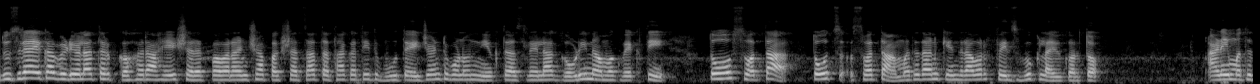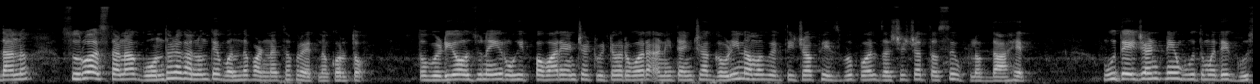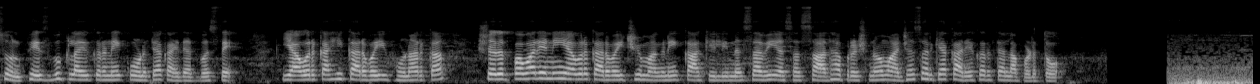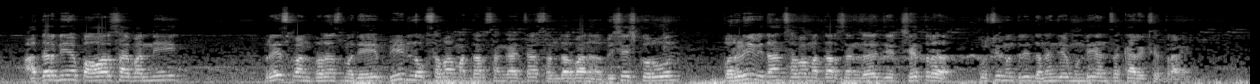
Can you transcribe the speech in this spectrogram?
दुसऱ्या एका व्हिडिओला तर कहर आहे. शरद पवारांच्या पक्षाचा तथाकथित बूथ एजंट म्हणून नियुक्त असलेला गवडी नामक व्यक्ती तो स्वतः तोच स्वतः मतदान केंद्रावर फेसबुक लाईव्ह करतो. आणि मतदान सुरू असताना गोंधळ घालून ते बंद पाडण्याचा प्रयत्न करतो. तो व्हिडिओ अजूनही रोहित पवार यांच्या ट्विटरवर आणि त्यांच्या गवळी नामक व्यक्तीच्या फेसबुकवर जसेच्या तसे उपलब्ध आहेत. बूथ एजंटने बूथमध्ये घुसून फेसबुक लाईव्ह करणे कोणत्या कायद्यात बसते? यावर काही कारवाई होणार का? शरद पवार यांनी यावर कारवाईची मागणी का केली नसावी असा साधा प्रश्न माझ्यासारख्या कार्यकर्त्याला पडतो. आदरणीय पवार साहेबांनी प्रेस कॉन्फरन्समध्ये बीड लोकसभा मतदारसंघाच्या संदर्भानं विशेष करून परळी विधानसभा मतदारसंघ जे क्षेत्र कृषी मंत्री धनंजय मुंडे यांचं कार्यक्षेत्र आहे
